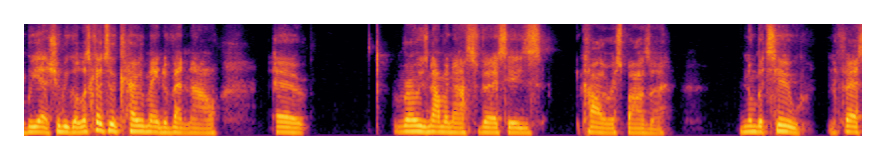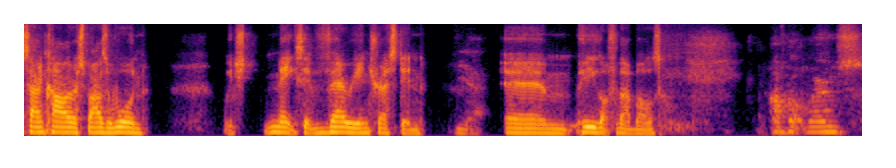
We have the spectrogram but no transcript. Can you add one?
but yeah, should we go? Let's go to the co-main event now. Uh, Rose Namajunas versus Carla Esparza. Number two, the first time Carla Esparza won, which makes it very interesting. Yeah. Um, who you got for that, balls? I've got Rose.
